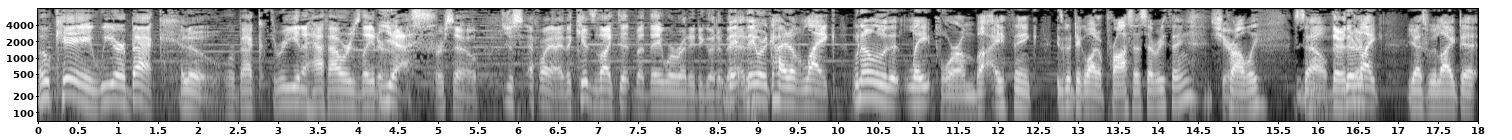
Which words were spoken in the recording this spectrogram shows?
Okay, we are back. Hello. We're back three and a half hours later. Yes. Or so. Just FYI, the kids liked it, but they were ready to go to They, bed. they were kind of like, well, not only was it late for them, but I think it's going to take a while to process everything. Sure. Probably. So They're- they're, they're- like, yes, we liked it.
